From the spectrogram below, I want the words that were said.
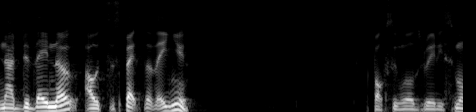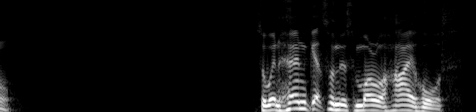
Now, did they know? I would suspect that they knew. Boxing world's really small. So when Hearn gets on this moral high horse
